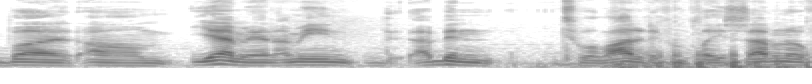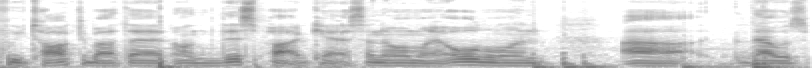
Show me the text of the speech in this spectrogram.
But um, yeah, man. I mean, I've been to a lot of different places. I don't know if we've talked about that on this podcast. I know on my old one, uh, that was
